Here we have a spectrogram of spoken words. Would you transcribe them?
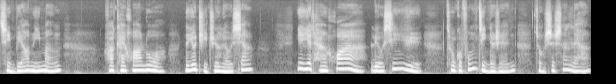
请不要迷茫。花开花落，能有几枝留香？夜夜昙花啊，流星雨。错过风景的人，总是善良。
